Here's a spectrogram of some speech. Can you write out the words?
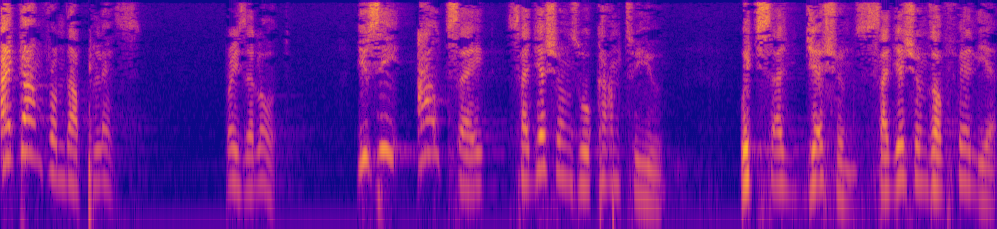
I come from that place. Praise the Lord. You see, outside, suggestions will come to you. Which suggestions? Suggestions of failure.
